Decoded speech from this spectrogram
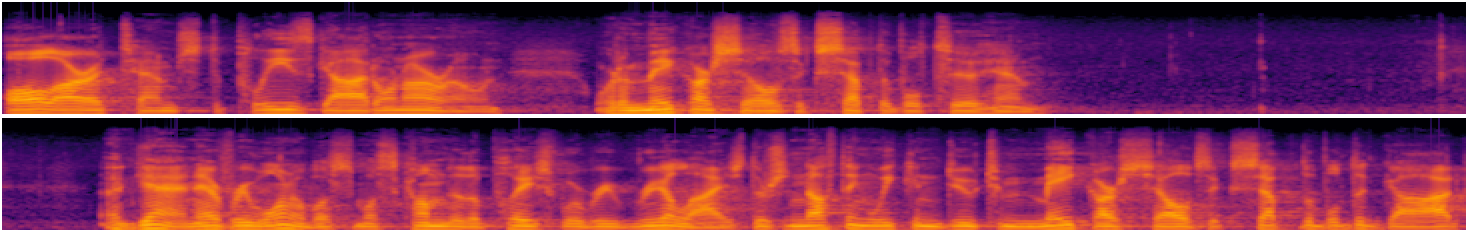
all our attempts to please God on our own or to make ourselves acceptable to Him. Again, every one of us must come to the place where we realize there's nothing we can do to make ourselves acceptable to God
